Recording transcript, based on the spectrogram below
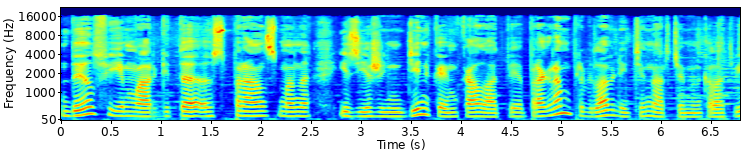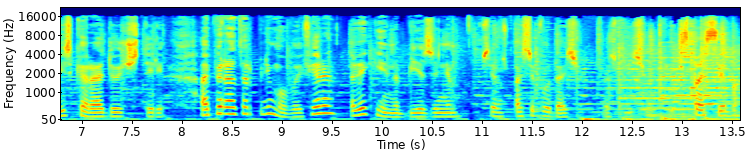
Делфи и Маргита Спрансмана из еженедельника МК Латвия. Программу провела Валентина Артеменко, Латвийское радио 4. Оператор прямого эфира Регина Безиня. Всем спасибо, удачи. До встречи. Спасибо.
